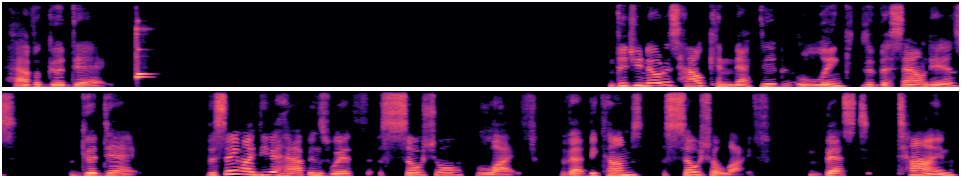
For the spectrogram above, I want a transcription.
Have a good day. Did you notice how connected, linked the sound is? Good day. The same idea happens with social life. That becomes social life. Best time,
